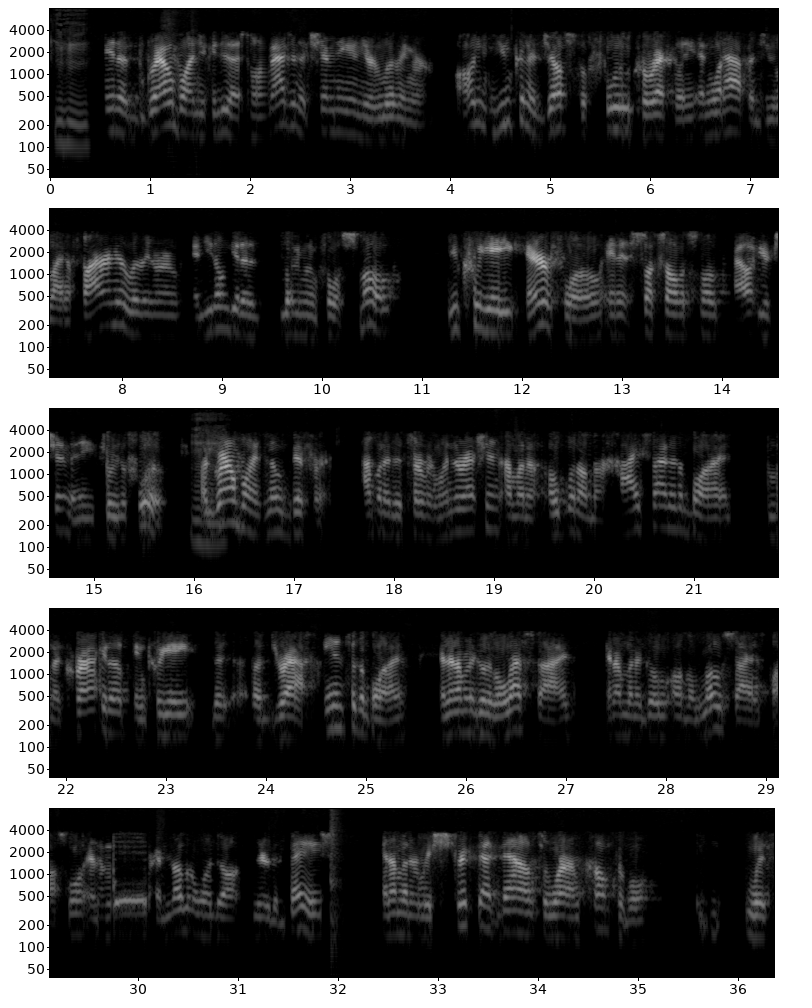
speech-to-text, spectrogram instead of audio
Mm-hmm. In a ground blind, you can do that. So imagine a chimney in your living room. All you, you can adjust the flue correctly, and what happens? You light a fire in your living room, and you don't get a living room full of smoke. You create airflow, and it sucks all the smoke out your chimney through the flue. A Mhm. ground blind is no different. I'm going to determine wind direction. I'm going to open on the high side of the blind. I'm going to crack it up and create the, a draft into the blind, and then I'm going to go to the left side, and I'm going to go on the low side if possible, and I'm going to put another window near the base, and I'm going to restrict that down to where I'm comfortable with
